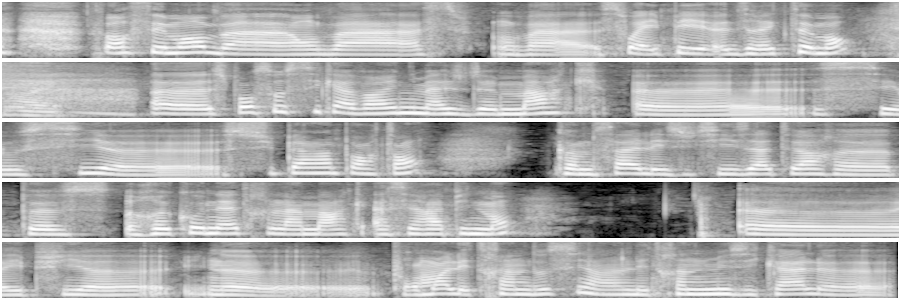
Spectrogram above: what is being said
forcément, bah, on va, on va swiper directement. Ouais. Euh, je pense aussi qu'avoir une image de marque, euh, c'est aussi euh, super important. Comme ça, les utilisateurs peuvent reconnaître la marque assez rapidement. Et puis, pour moi, les trends aussi, hein, les trends musicales.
